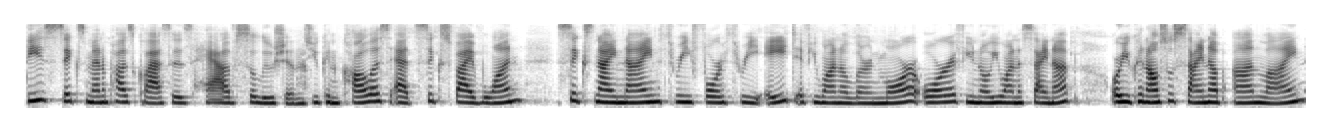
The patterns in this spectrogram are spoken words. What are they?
These six menopause classes have solutions. You can call us at 651 699 3438 if you want to learn more or if you know you want to sign up. Or you can also sign up online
